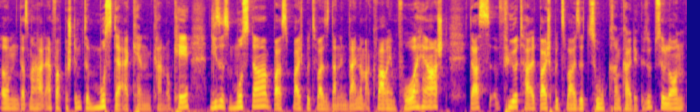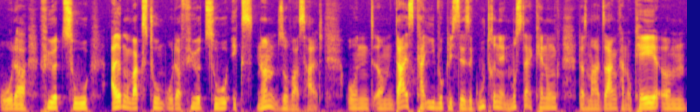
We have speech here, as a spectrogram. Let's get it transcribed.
ähm, dass man halt einfach bestimmte Muster erkennen kann. Okay, dieses Muster, was beispielsweise dann in deinem Aquarium vorherrscht, das führt halt beispielsweise zu Krankheit XY oder führt zu Algenwachstum oder führt zu X, ne? sowas halt. Und ähm, da ist KI wirklich sehr, sehr gut drin in Mustererkennung, dass man halt sagen kann, okay, ähm,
